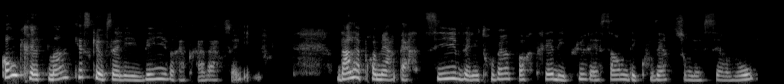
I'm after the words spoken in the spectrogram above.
Concrètement, qu'est-ce que vous allez vivre à travers ce livre? Dans la première partie, vous allez trouver un portrait des plus récentes découvertes sur le cerveau,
